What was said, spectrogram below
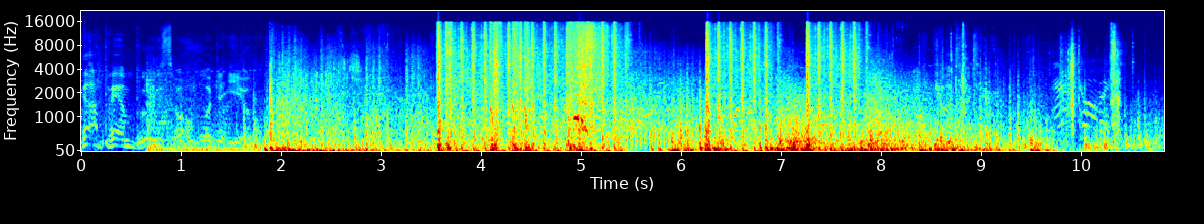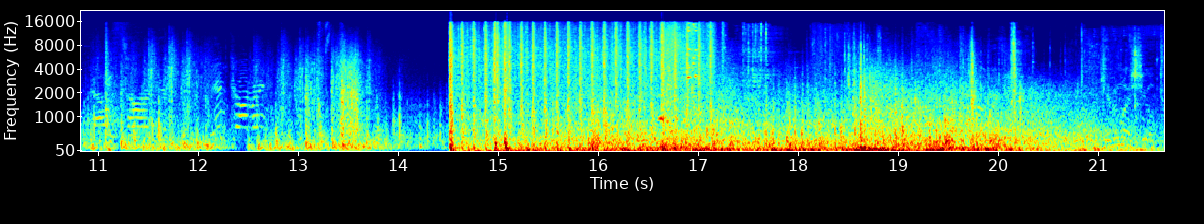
got bamboozled. Look at you. Making contact here. Incoming! Now the target. Incoming! Giving my shield. I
